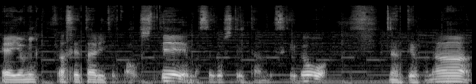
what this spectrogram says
えー、読み聞かせたりとかをして、まあ過ごしていたんですけど、なんていうかな、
